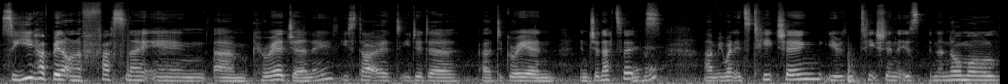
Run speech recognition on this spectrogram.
So you have been on a fascinating um, career journey. You started, you did a, a degree in, in genetics. Mm-hmm. Um, you went into teaching. You were teaching is in a normal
